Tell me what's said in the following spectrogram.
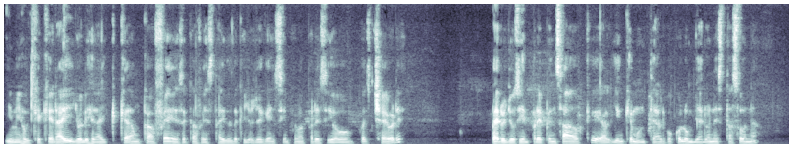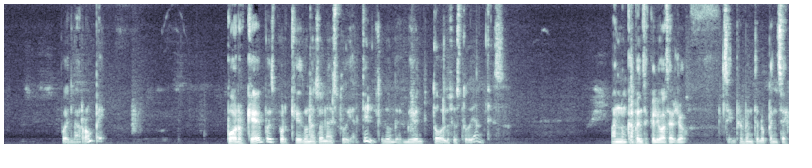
Y me dijo, ¿qué queda ahí? Yo le dije, ahí queda un café, ese café está ahí desde que yo llegué, siempre me ha parecido pues chévere. Pero yo siempre he pensado que alguien que monte algo colombiano en esta zona, pues la rompe. ¿Por qué? Pues porque es una zona estudiantil, donde viven todos los estudiantes. nunca pensé que lo iba a hacer yo. Simplemente lo pensé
